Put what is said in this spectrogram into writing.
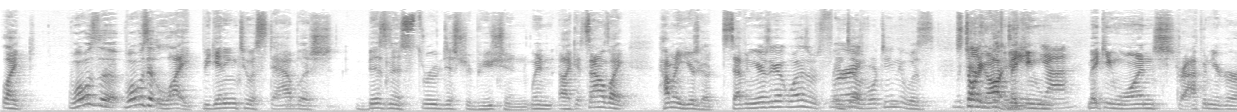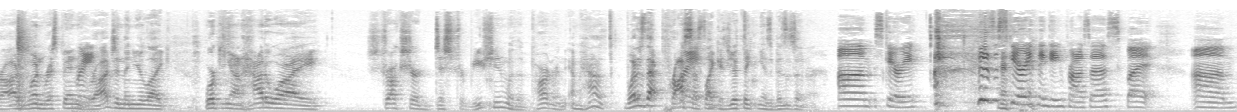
like? What was the what was it like beginning to establish business through distribution? When like it sounds like how many years ago? Seven years ago it was. It was in 2014. It was starting off making yeah. making one strap in your garage, one wristband in Right. your garage, and then you're like working on how do I structure distribution with a partner. I mean, how what is that process Right. like as you're thinking as a business owner? Um, scary. it's a scary thinking process, but um,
